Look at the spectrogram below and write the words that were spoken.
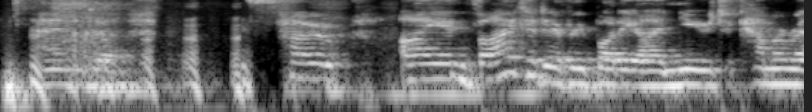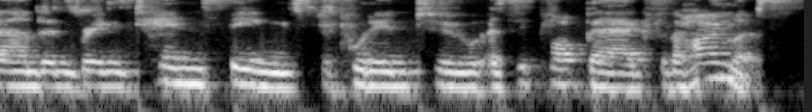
And uh, so I invited everybody I knew to come around and bring 10 things to put into a Ziploc bag for the homeless.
